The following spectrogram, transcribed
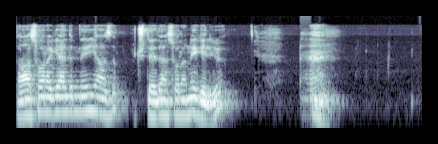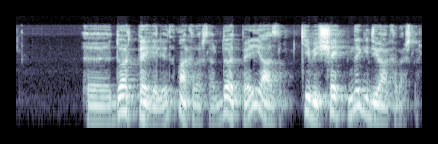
Daha sonra geldim neyi yazdım? 3d'den sonra ne geliyor? 4P geliyor değil mi arkadaşlar? 4P'yi yazdım gibi şeklinde gidiyor arkadaşlar.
